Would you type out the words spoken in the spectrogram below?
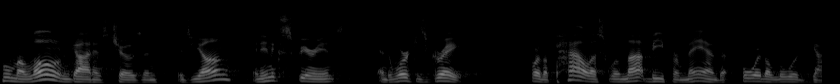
whom alone God has chosen, is young and inexperienced, and the work is great. For the palace will not be for man, but for the Lord God.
